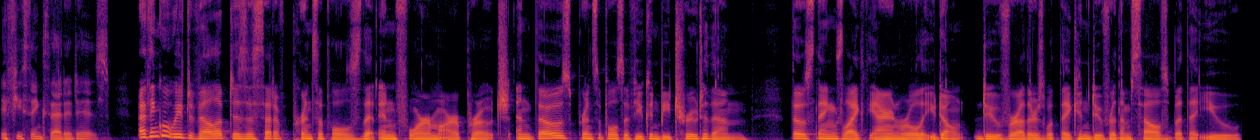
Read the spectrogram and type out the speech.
if you think that it is. I think what we've developed is a set of principles that inform our approach. And those principles, if you can be true to them, those things like the iron rule that you don't do for others what they can do for themselves, but that you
